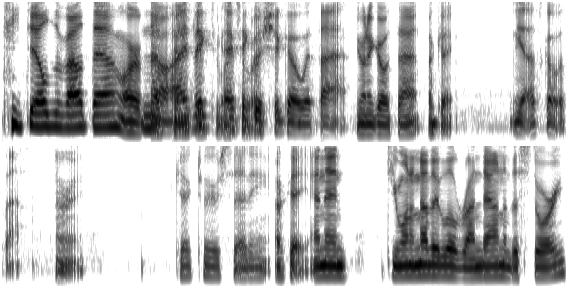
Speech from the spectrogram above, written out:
details about them or if No, that's going I to take think too much I think away. we should go with that. You want to go with that? Okay. Yeah, let's go with that. All right. Character setting. Okay. And then do you want another little rundown of the story?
